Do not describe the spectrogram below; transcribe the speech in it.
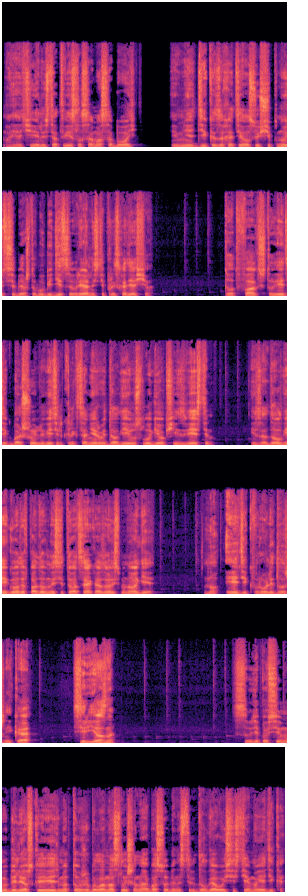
Моя челюсть отвисла сама собой, и мне дико захотелось ущипнуть себя, чтобы убедиться в реальности происходящего. Тот факт, что Эдик большой любитель коллекционировать долги и услуги, общеизвестен, и за долгие годы в подобной ситуации оказывались многие. Но Эдик в роли должника? Серьезно? Судя по всему, Белевская ведьма тоже была наслышана об особенностях долговой системы Эдика.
